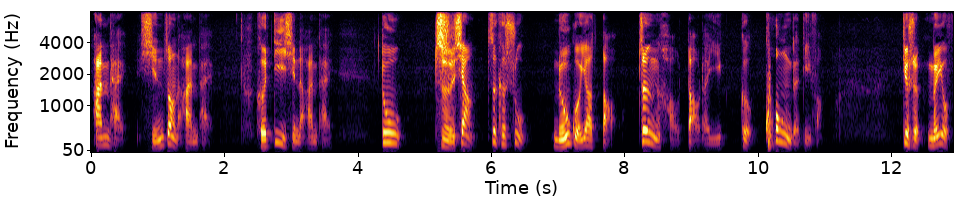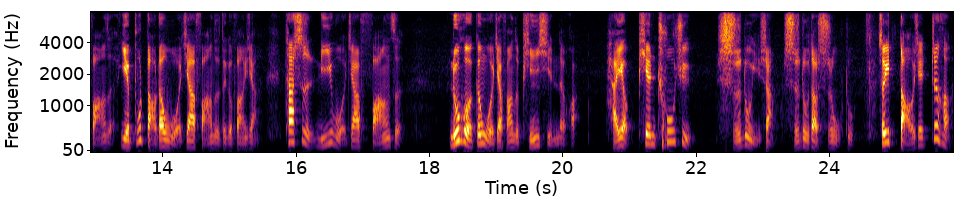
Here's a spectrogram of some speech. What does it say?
安排、形状的安排和地形的安排，都指向这棵树如果要倒，正好倒到一个空的地方，就是没有房子，也不倒到我家房子这个方向，它是离我家房子，如果跟我家房子平行的话，还要偏出去十度以上，十度到十五度，所以倒下正好。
